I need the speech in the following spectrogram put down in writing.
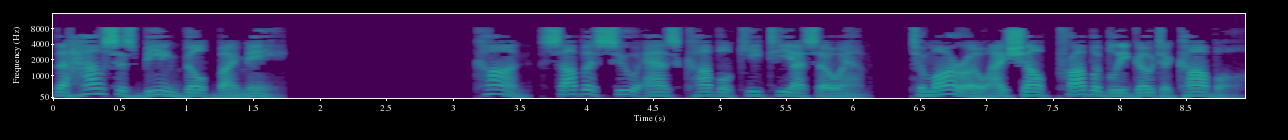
The house is being built by me. Khan, Saba Su as Kabul ki tsom. Tomorrow I shall probably go to Kabul.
